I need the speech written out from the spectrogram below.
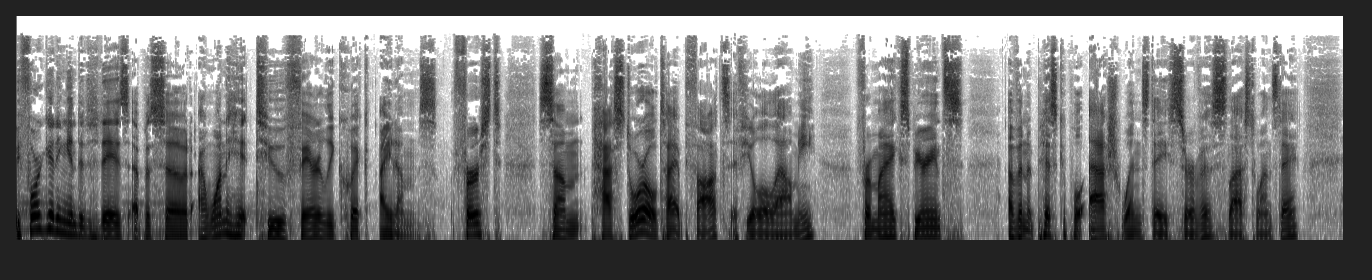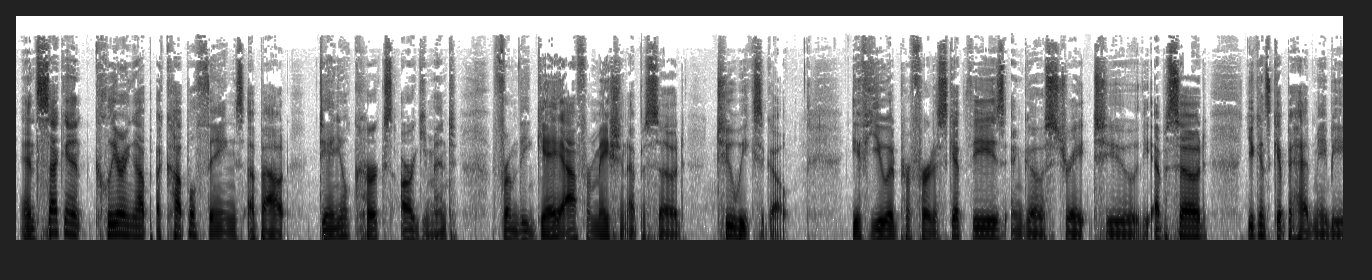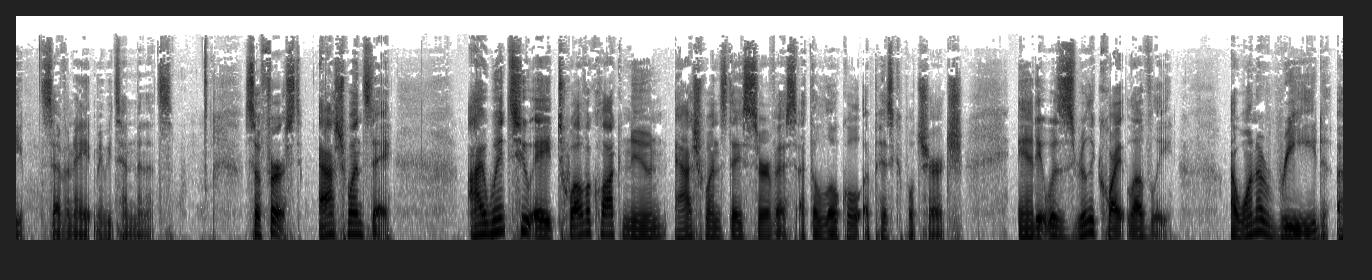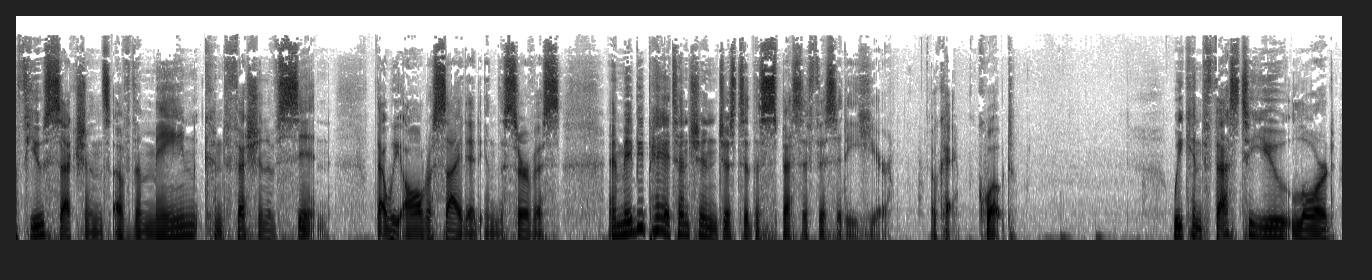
Before getting into today's episode, I want to hit two fairly quick items. First, some pastoral type thoughts, if you'll allow me, from my experience of an Episcopal Ash Wednesday service last Wednesday. And second, clearing up a couple things about Daniel Kirk's argument from the gay affirmation episode two weeks ago. If you would prefer to skip these and go straight to the episode, you can skip ahead maybe seven, eight, maybe 10 minutes. So, first, Ash Wednesday. I went to a 12 o'clock noon Ash Wednesday service at the local Episcopal church, and it was really quite lovely. I want to read a few sections of the main confession of sin that we all recited in the service, and maybe pay attention just to the specificity here. Okay, quote We confess to you, Lord,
